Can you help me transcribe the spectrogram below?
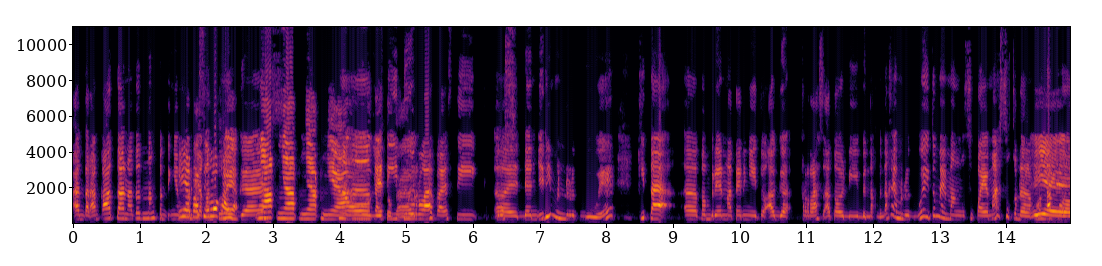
antar angkatan atau tentang pentingnya Iya, pasti lo kayak tugas. nyak nyak nyak nyak kayak gitu tidur kan. lah pasti Terus- Eh, dan jadi menurut gue kita eh, pemberian materinya itu agak keras atau dibentak-bentak ya menurut gue itu memang supaya masuk ke dalam otak Iya. lo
